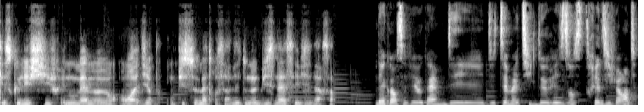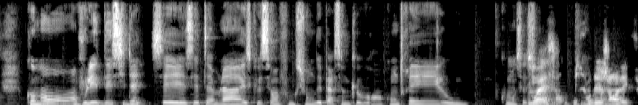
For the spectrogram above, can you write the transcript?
qu'est-ce que les chiffres et nous-mêmes euh, ont à dire pour qu'on puisse se mettre au service de notre business et vice-versa. D'accord, ça fait quand même des, thématiques de résidence très différentes. Comment vous les décidez, ces, ces thèmes-là? Est-ce que c'est en fonction des personnes que vous rencontrez ou comment ça se Ouais, c'est en fonction des gens avec qui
